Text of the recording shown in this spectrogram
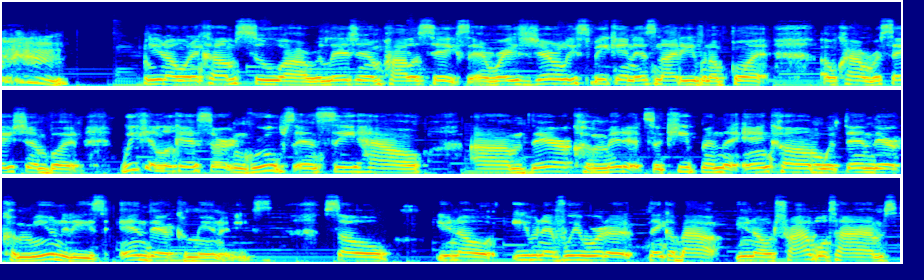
you know, when it comes to uh, religion, politics, and race, generally speaking, it's not even a point of conversation. But we can look at certain groups and see how um, they're committed to keeping the income within their communities in their communities. So, you know, even if we were to think about, you know, tribal times,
